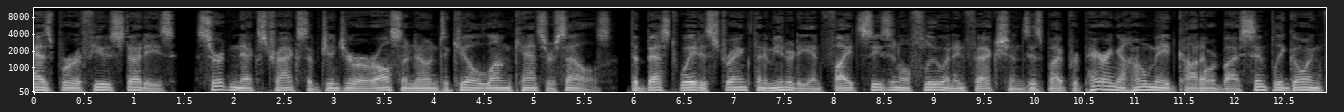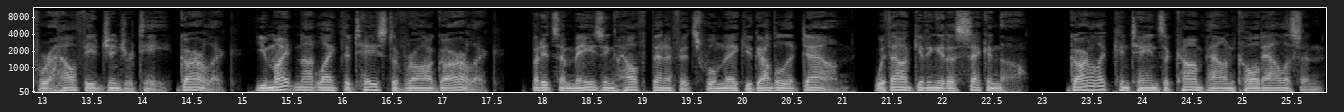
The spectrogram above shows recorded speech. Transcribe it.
As per a few studies, certain extracts of ginger are also known to kill lung cancer cells. The best way to strengthen immunity and fight seasonal flu and infections is by preparing a homemade kadha or by simply going for a healthy ginger tea. Garlic You might not like the taste of raw garlic, but its amazing health benefits will make you gobble it down, without giving it a second though. Garlic contains a compound called allicin,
